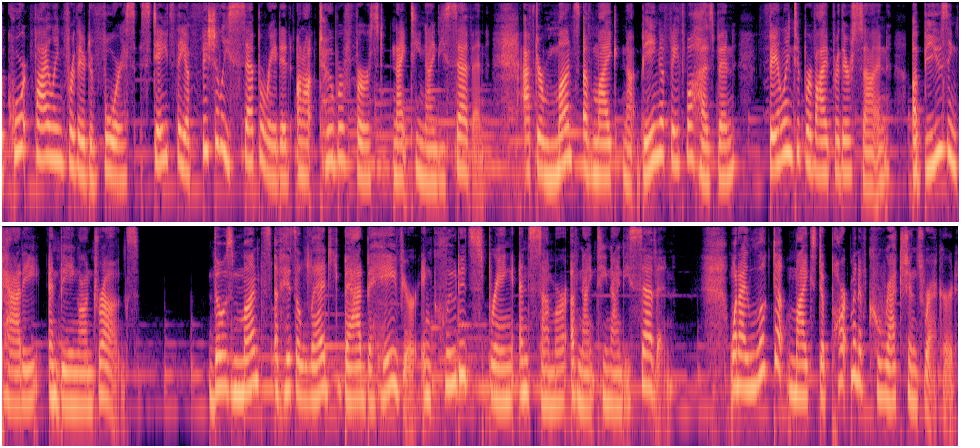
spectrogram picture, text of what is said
The court filing for their divorce states they officially separated on October 1st, 1997, after months of Mike not being a faithful husband, failing to provide for their son, abusing Patty, and being on drugs. Those months of his alleged bad behavior included spring and summer of 1997. When I looked up Mike's Department of Corrections record,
